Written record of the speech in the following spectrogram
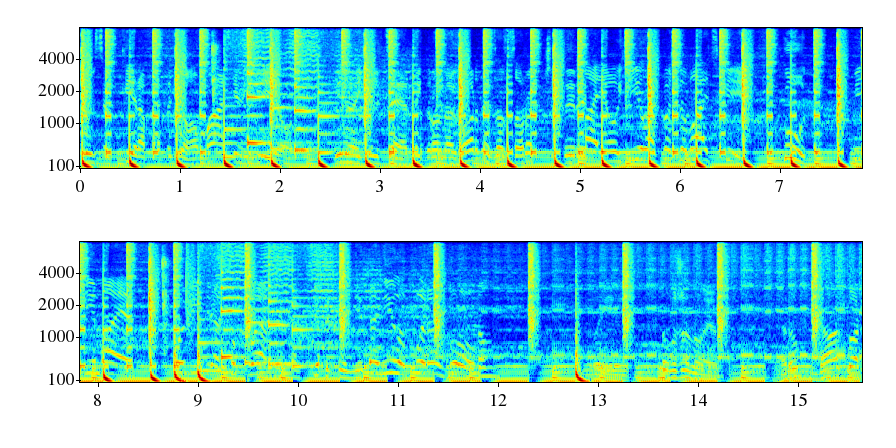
Відбився Скіра проти нього, Мартін Гіл. Він на кільце, Дрона Горди за 44. А його Гіла, Кошовецький, кут, піднімає повітря суперника. В цьому Даніло Пирогов. Довжиною. Рук Далкор.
